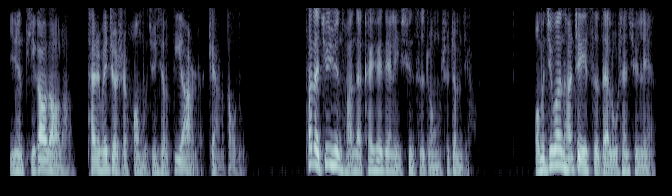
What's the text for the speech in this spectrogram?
已经提高到了他认为这是黄埔军校第二的这样的高度。他在军训团的开学典礼训词中是这么讲的：“我们军官团这一次在庐山训练，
